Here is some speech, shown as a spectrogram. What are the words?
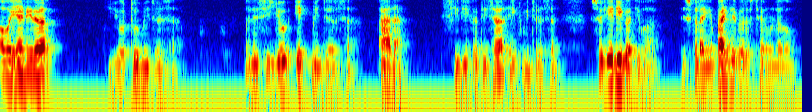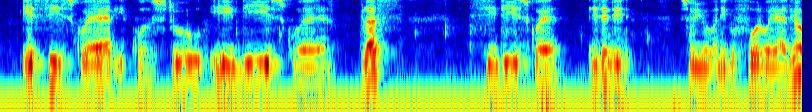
अब यहाँनिर यो टु मिटर छ। भनेपछि यो एक मिटर छ। आधा। सिडी कति छ? एक मिटर छ। सो एडी कति भयो? त्यसको लागि पाइथागोरस थ्योरम लगाउँ AC square equals to AD square plus CD square. Isn't it so यो भनेको फोर भइहाल्यो।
